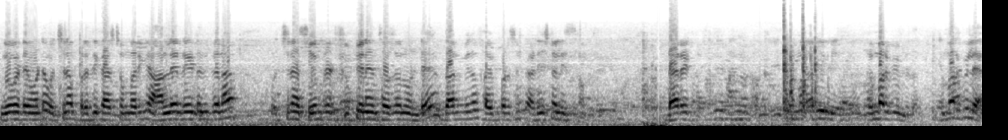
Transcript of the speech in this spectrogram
ఇంకొకటి ఏమంటే వచ్చిన ప్రతి కస్టమర్కి ఆన్లైన్ రేట్ కన్నా వచ్చిన same rate fifty nine thousand ఉంటే దాని మీద ఫైవ్ పర్సెంట్ అడిషనల్ ఇస్తాం. డైరెక్ట్ ఎంఆర్పీ మీద. ఎంఆర్పీలే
